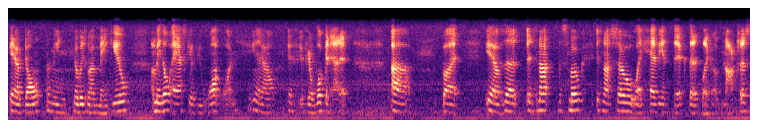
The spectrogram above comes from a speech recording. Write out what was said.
you know, don't. I mean, nobody's going to make you. I mean, they'll ask you if you want one, you know, if, if you're looking at it. Uh, but, you know, the, it's not, the smoke is not so, like, heavy and thick that it's, like, obnoxious.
